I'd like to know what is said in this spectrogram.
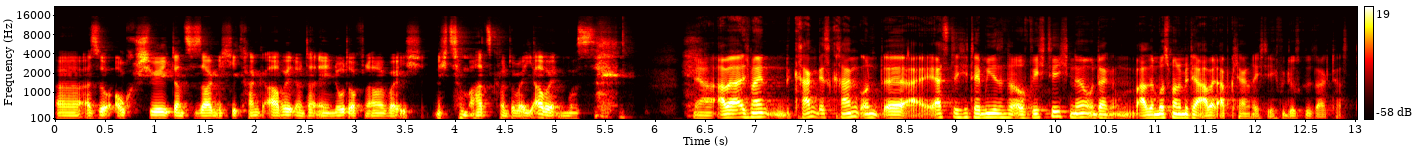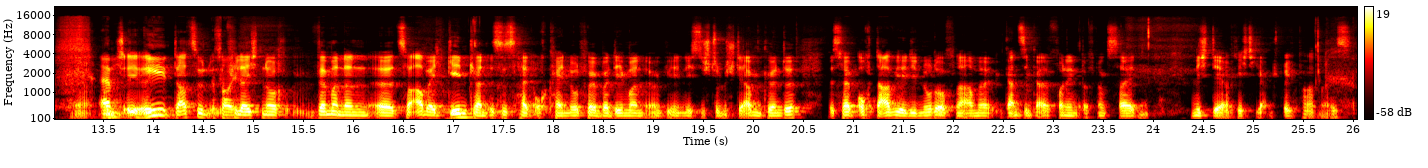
Äh, also auch schwierig dann zu sagen, ich gehe krank arbeiten und dann in die Notaufnahme, weil ich nicht zum Arzt konnte, weil ich arbeiten muss. Ja, aber ich meine, krank ist krank und äh, ärztliche Termine sind halt auch wichtig, ne? Und dann, also muss man mit der Arbeit abklären, richtig, wie du es gesagt hast. Ja. Ähm, Und äh, geh- dazu sorry. vielleicht noch, wenn man dann äh, zur Arbeit gehen kann, ist es halt auch kein Notfall, bei dem man irgendwie in den nächsten Stunden sterben könnte. Weshalb auch da wieder die Notaufnahme, ganz egal von den Öffnungszeiten, nicht der richtige Ansprechpartner ist.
